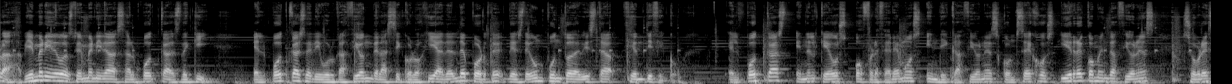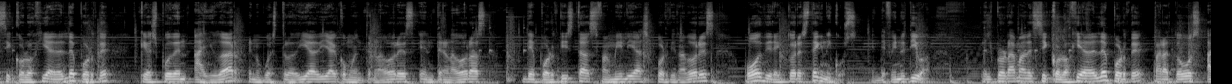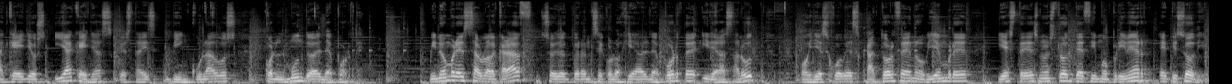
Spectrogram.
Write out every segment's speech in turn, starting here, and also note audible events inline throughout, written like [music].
Hola, bienvenidos, bienvenidas al podcast de Key, el podcast de divulgación de la psicología del deporte desde un punto de vista científico. El podcast en el que os ofreceremos indicaciones, consejos y recomendaciones sobre psicología del deporte que os pueden ayudar en vuestro día a día como entrenadores, entrenadoras, deportistas, familias, coordinadores o directores técnicos. En definitiva, el programa de psicología del deporte para todos aquellos y aquellas que estáis vinculados con el mundo del deporte. Mi nombre es Saulo Alcaraz, soy doctor en psicología del deporte y de la salud. Hoy es jueves 14 de noviembre y este es nuestro decimoprimer episodio.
